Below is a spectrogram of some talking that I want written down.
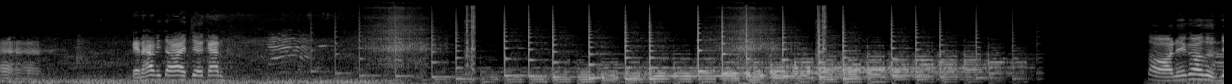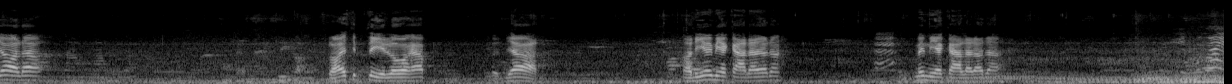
อ่าอ่าโอเคนะครับพี่จอยเจอกัน นี้ก็สุดยอดแล้วร้อยสิบสี่โลครับ สุดยอด ตอนนี้ไม่มีอาการแล้วนะ ไม่มีอาการแล้วนะกินเมื่อย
